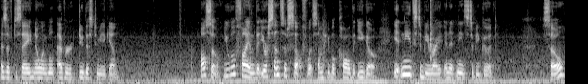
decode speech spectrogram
as if to say, no one will ever do this to me again. Also, you will find that your sense of self, what some people call the ego, it needs to be right and it needs to be good. So,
